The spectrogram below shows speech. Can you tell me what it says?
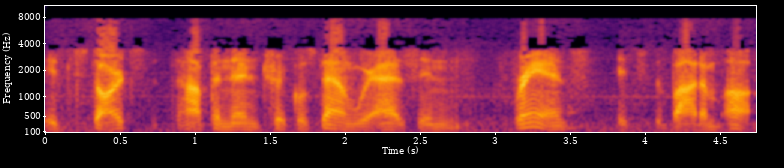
It starts at the top and then trickles down. Whereas in France, it's the bottom up,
